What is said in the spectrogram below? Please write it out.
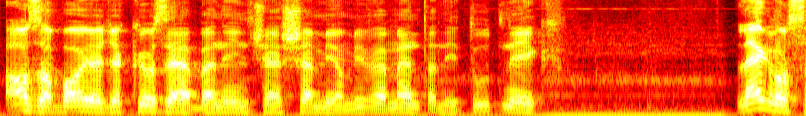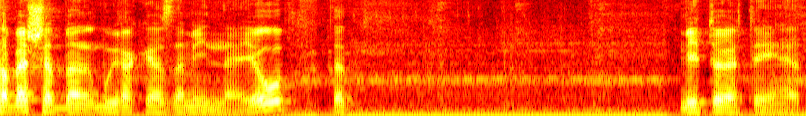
Az a baj, hogy a közelben nincsen semmi, amivel menteni tudnék. Legrosszabb esetben újra kezdem innen, jó? Tehát... Mi történhet?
